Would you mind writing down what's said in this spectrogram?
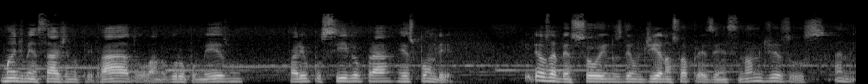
mande mensagem no privado, lá no grupo mesmo farei o possível para responder. Que Deus abençoe e nos dê um dia na Sua presença. Em nome de Jesus. Amém.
